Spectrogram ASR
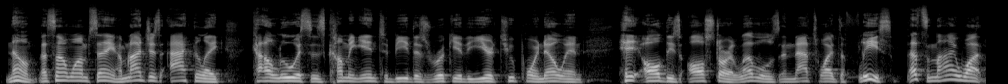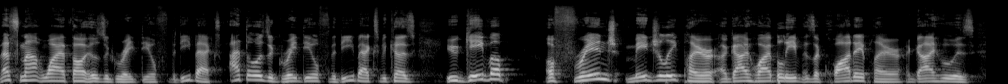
No, that's not what I'm saying. I'm not just acting like Kyle Lewis is coming in to be this rookie of the year 2.0 and hit all these all-star levels and that's why it's a fleece. That's not why that's not why I thought it was a great deal for the D-backs. I thought it was a great deal for the D-backs because you gave up a fringe major league player, a guy who I believe is a quad A player, a guy who is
